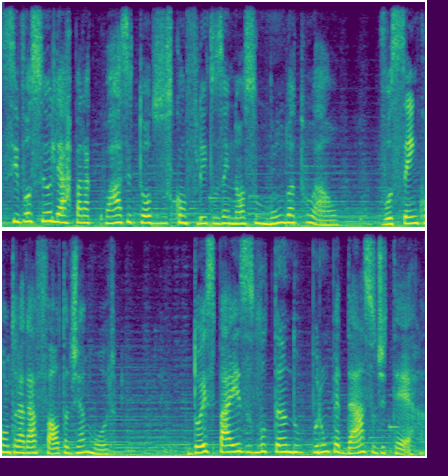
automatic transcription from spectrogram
Se você olhar para quase todos os conflitos em nosso mundo atual, você encontrará falta de amor. Dois países lutando por um pedaço de terra,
